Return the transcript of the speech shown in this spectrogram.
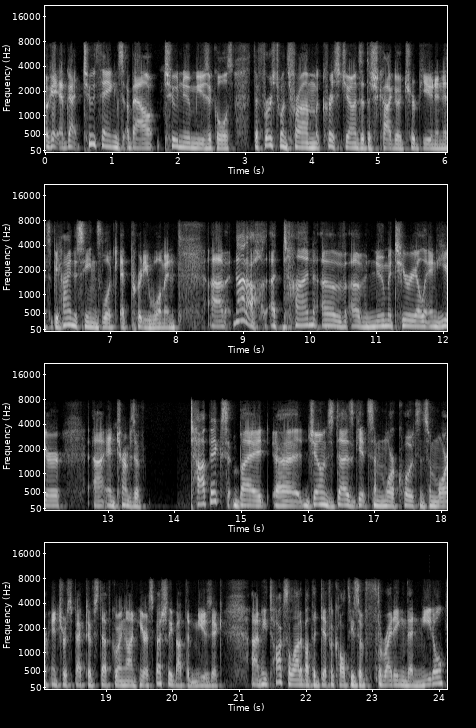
Okay, I've got two things about two new musicals. The first one's from Chris Jones at the Chicago Tribune, and it's a behind the scenes look at Pretty Woman. Um, not a, a, ton of, of new material in here uh, in terms of topics, but uh, Jones does get some more quotes and some more introspective stuff going on here, especially about the music. Um, he talks a lot about the difficulties of threading the needle,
